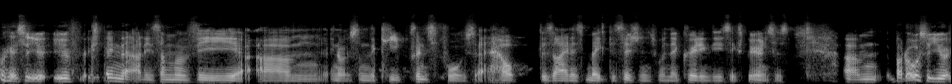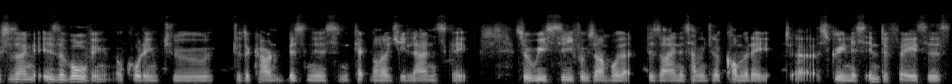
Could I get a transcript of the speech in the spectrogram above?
Okay, so you, have explained that, Ali, some of the, um, you know, some of the key principles that help designers make decisions when they're creating these experiences. Um, but also UX design is evolving according to, to the current business and technology landscape. So we see, for example, that design is having to accommodate uh, screenless interfaces,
